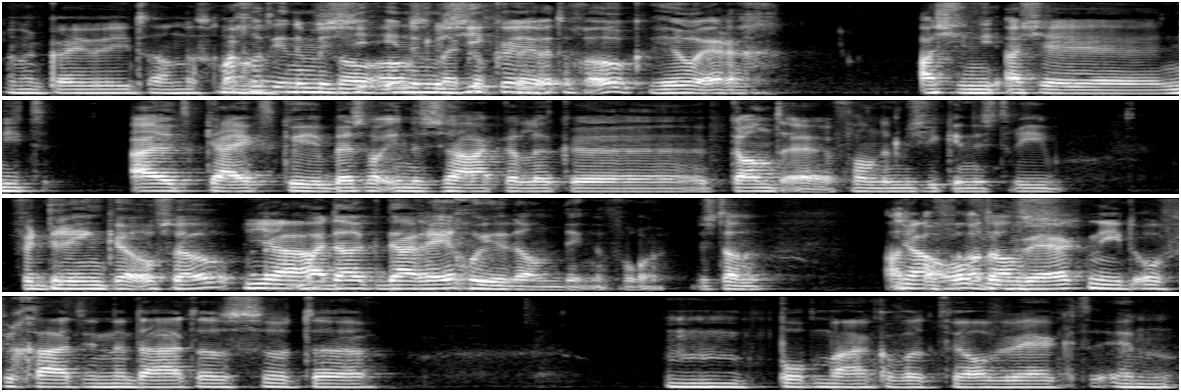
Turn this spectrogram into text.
En dan kan je weer iets anders gaan Maar goed, in de muziek, in de muziek kun je vet. toch ook heel erg. Als je, niet, als je niet uitkijkt, kun je best wel in de zakelijke kant er- van de muziekindustrie verdrinken of zo. Ja. Maar daar, daar regel je dan dingen voor. Dus dan. Ja, of, althans- het werkt niet, of je gaat inderdaad als een soort eh, mm, pop maken wat wel werkt en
